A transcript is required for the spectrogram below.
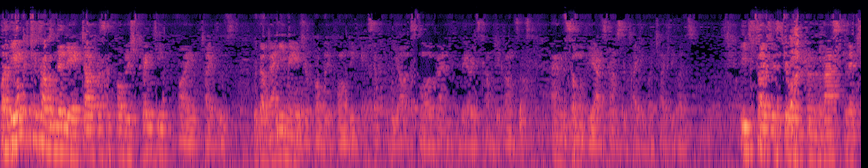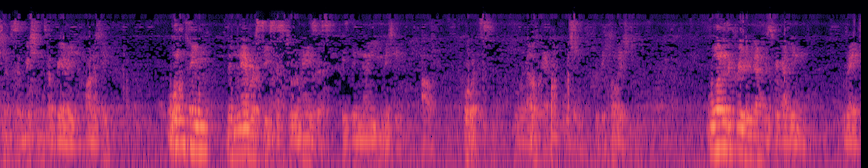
By the end of 2008, Doghouse had published 25 titles without any major public funding except for the odd small grant from various county councils and some of the Arts Council title by title rights. Each title is chosen from a vast collection of submissions of varying quality. One thing that never ceases to amaze us is the naivety of poets who are out there wishing to be published. One of the query letters we got in read,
